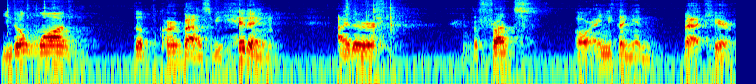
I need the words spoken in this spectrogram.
You don't want the current balance to be hitting either the front or anything in back here.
